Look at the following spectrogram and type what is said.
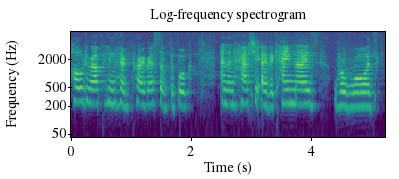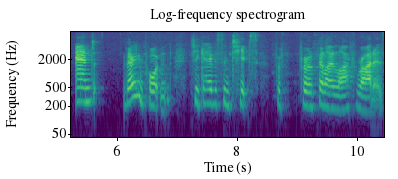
hold her up in her progress of the book, and then how she overcame those rewards. And very important, she gave us some tips for, for fellow life writers.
